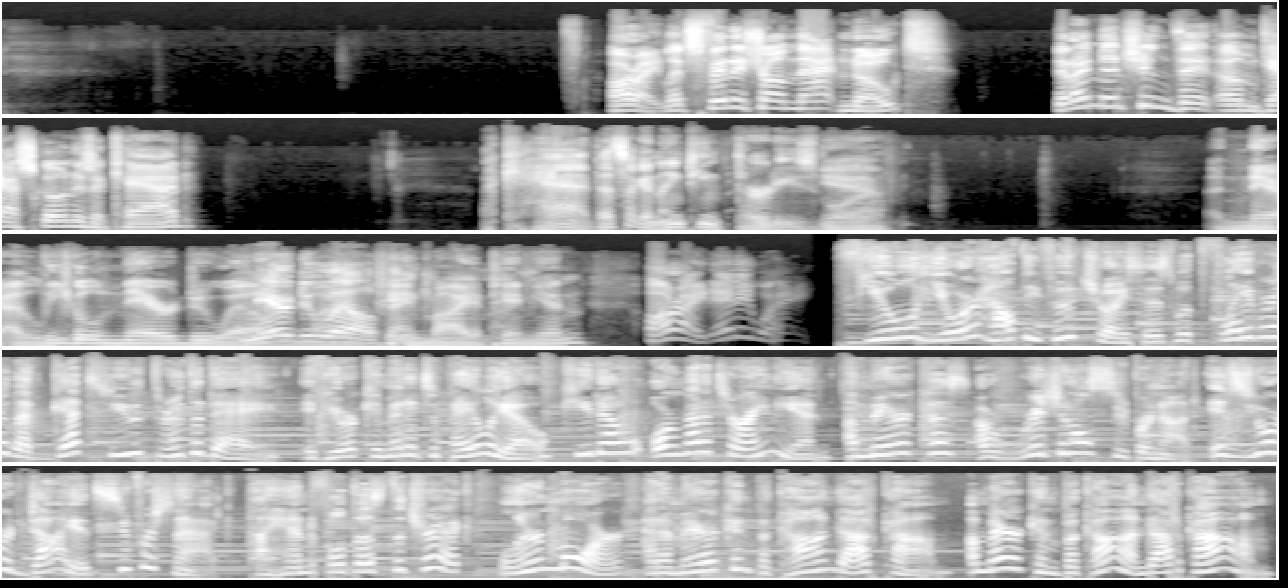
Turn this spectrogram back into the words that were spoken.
All right, let's finish on that note. Did I mention that um, Gascon is a cad? A cad. That's like a 1930s word. Yeah. A, ne'er, a legal ne'er do well. Ne'er-do-well, thank In you my very much. opinion. All right. Anyway. Fuel your healthy food choices with flavor that gets you through the day. If you're committed to paleo, keto, or Mediterranean, America's original super nut is your diet super snack. A handful does the trick. Learn more at AmericanPecan.com. AmericanPecan.com.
